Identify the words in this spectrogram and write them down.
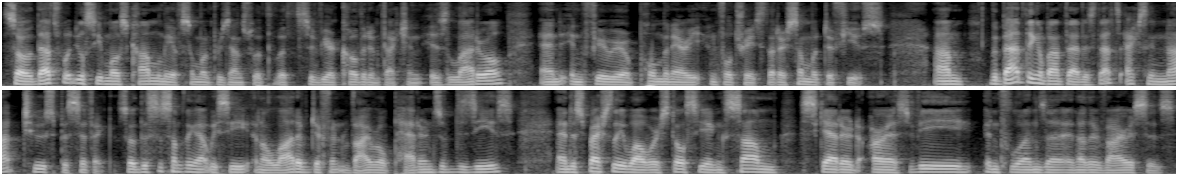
So that's what you'll see most commonly if someone presents with, with severe COVID infection is lateral and inferior pulmonary infiltrates that are somewhat diffuse. Um, the bad thing about that is that's actually not too specific. So, this is something that we see in a lot of different viral patterns of disease. And especially while we're still seeing some scattered RSV, influenza, and other viruses,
